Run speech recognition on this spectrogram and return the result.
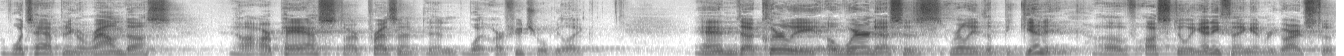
of what's happening around us, uh, our past, our present, and what our future will be like. And uh, clearly, awareness is really the beginning of us doing anything in regards to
